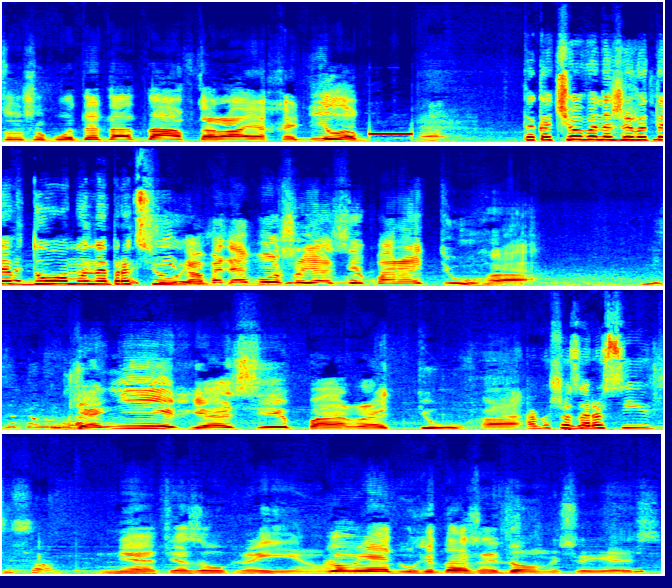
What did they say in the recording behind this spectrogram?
то, чтобы вот эта одна, вторая ходила, б***ь. Так а чого ви не живете вдома, не Да працюєте? потому что я сепаратюга. Для них я сепаратюга. А ви що, за Росію чи що? Нет, я за Украину. У меня двухэтажный дом еще есть.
